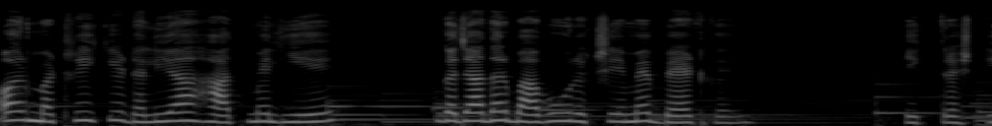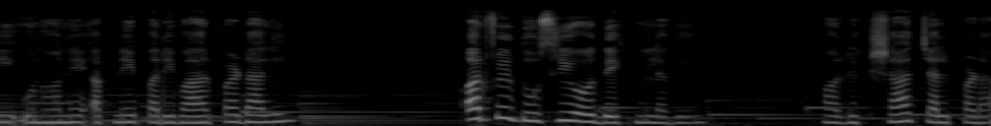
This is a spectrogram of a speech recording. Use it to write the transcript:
और मठरी की डलिया हाथ में लिए गजाधर बाबू रिक्शे में बैठ गए। एक दृष्टि उन्होंने अपने परिवार पर डाली और फिर दूसरी ओर देखने लगे। और रिक्शा चल पड़ा।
